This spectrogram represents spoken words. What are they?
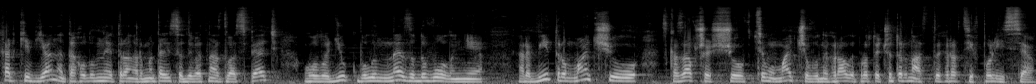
харків'яни та головний тренер Металіста 1925 Голодюк були незадоволені арбітром матчу, сказавши, що в цьому матчі вони грали проти 14 гравців Полісся.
